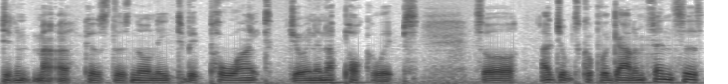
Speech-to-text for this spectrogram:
didn't matter because there's no need to be polite during an apocalypse. So I jumped a couple of garden fences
